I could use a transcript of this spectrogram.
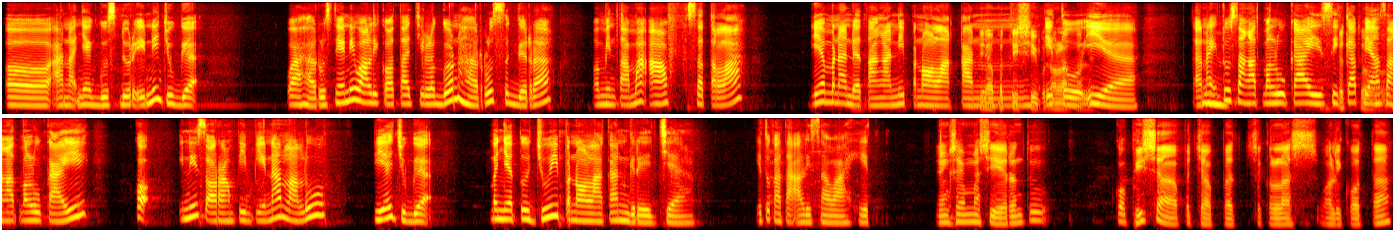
eh, anaknya Gus Dur ini juga wah harusnya ini wali kota Cilegon harus segera meminta maaf setelah dia menandatangani penolakan Ya, petisi itu. penolakan. iya. Karena itu sangat melukai sikap Betul. yang sangat melukai. Kok ini seorang pimpinan lalu dia juga menyetujui penolakan gereja? Itu kata Alisa Wahid. Yang saya masih heran tuh kok bisa pejabat sekelas wali kota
